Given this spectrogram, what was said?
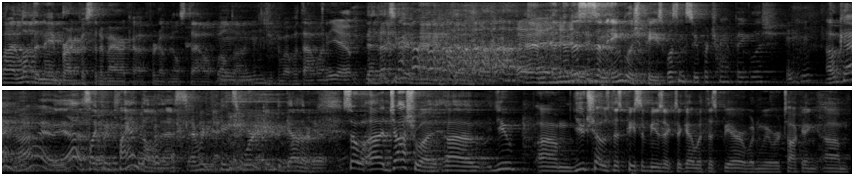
Well, I love the name Breakfast in America for Oatmeal Stout. Well mm-hmm. done. Did you come up with that one? Yeah. yeah that's a good name. and, and, then this is an English piece. Wasn't Supertramp English? Mm-hmm. Okay. All right. Yeah. It's like we planned all this. Everything's working together. Yeah. So, uh, Joshua, uh, you um, you chose this piece of music to go with this beer when we were talking. Um,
